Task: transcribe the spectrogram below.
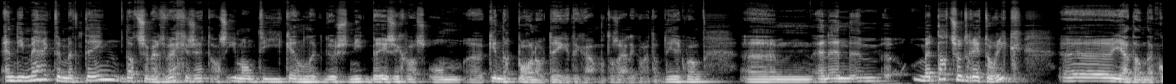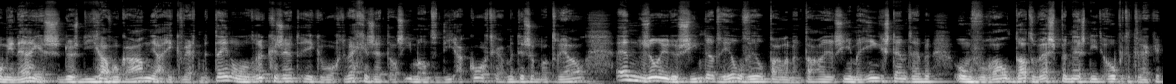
En die merkte meteen dat ze werd weggezet als iemand die kennelijk dus niet bezig was om uh, kinderporno tegen te gaan. Want dat is eigenlijk waar het op neerkwam. Um, en, en um, met dat soort retoriek uh, ja, dan, dan kom je nergens. Dus die gaf ook aan, ja, ik werd meteen onder druk gezet. Ik word weggezet als iemand die akkoord gaat met dit soort materiaal. En zul je dus zien dat heel veel parlementariërs hiermee ingestemd hebben om vooral dat wespennest niet open te trekken.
